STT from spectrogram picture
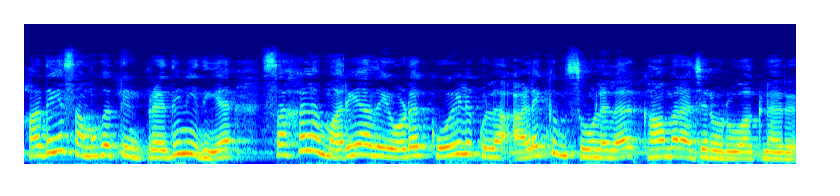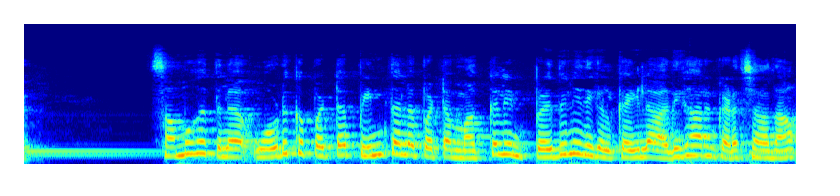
அதே சமூகத்தின் பிரதிநிதியை சகல மரியாதையோட கோயிலுக்குள்ள அழைக்கும் சூழலை காமராஜர் உருவாக்குனாரு. சமூகத்தில் ஒடுக்கப்பட்ட பின்தள்ளப்பட்ட மக்களின் பிரதிநிதிகள் கையில் அதிகாரம் கிடைச்சாதான்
